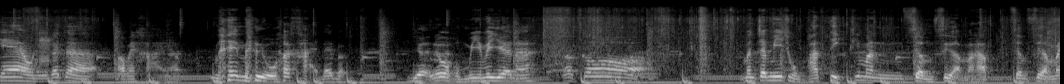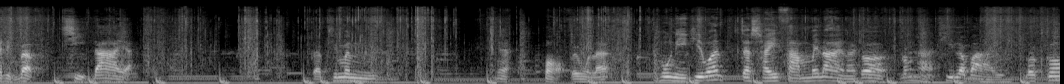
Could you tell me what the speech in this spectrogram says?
แก้วนี้ก็จะเอาไปขายครับ ไม่ไม่รู้ว่าขายได้แบบ เยอะหรือว่าผมมีไม่เยอะนะ แล้วก็มันจะมีถุงพลาสติกที่มันเสื่อมเสื่อมอะครับ เสื่อมเสื่อมหมายถึงแบบฉีกได้อะแบบที่มันเนี่ยเปาะไปหมดแล้ว พวกนี้คิดว่าจะใช้ซ้ำไม่ได้นะ ก็ต้องหาที่ระบาย แล้วก็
